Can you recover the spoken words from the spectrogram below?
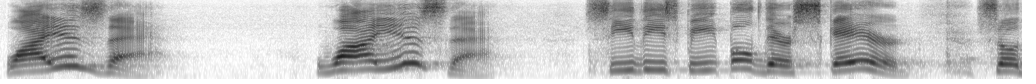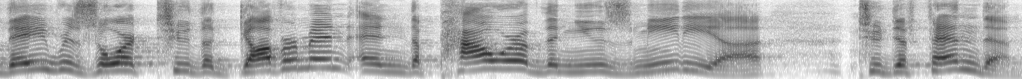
Why is that? Why is that? See these people? They're scared. So they resort to the government and the power of the news media to defend them.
